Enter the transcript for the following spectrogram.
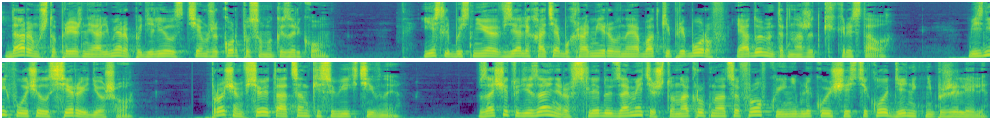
Даром, что прежняя Альмера поделилась тем же корпусом и козырьком. Если бы с нее взяли хотя бы хромированные ободки приборов и одометр на жидких кристаллах. Без них получилось серо и дешево. Впрочем, все это оценки субъективные. В защиту дизайнеров следует заметить, что на крупную оцифровку и небликующее стекло денег не пожалели.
